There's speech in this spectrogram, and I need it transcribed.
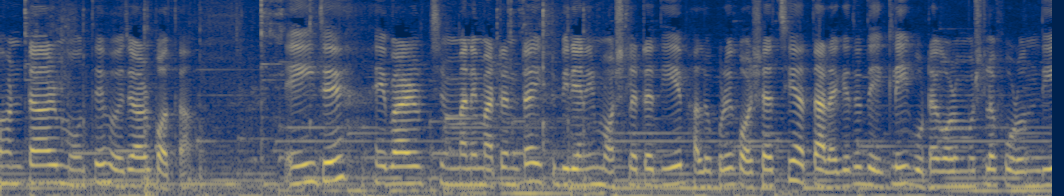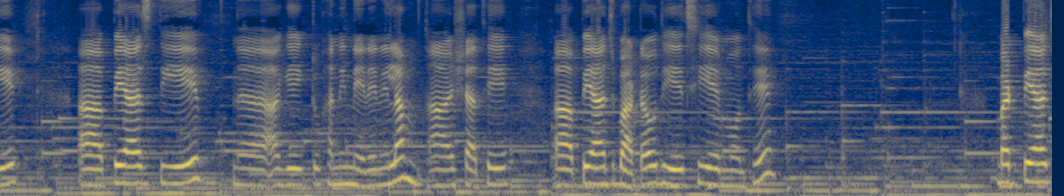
ঘণ্টার মধ্যে হয়ে যাওয়ার কথা। এই যে এবার মানে মাটনটা একটু বিরিয়ানির মশলাটা দিয়ে ভালো করে কষাচ্ছি, আর তার আগে তো দেখলেই গোটা গরম মশলা ফোড়ন দিয়ে পেঁয়াজ দিয়ে আগে একটুখানি নেড়ে নিলাম, আর সাথে পেঁয়াজ বাটাও দিয়েছি এর মধ্যে। বাট পেঁয়াজ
